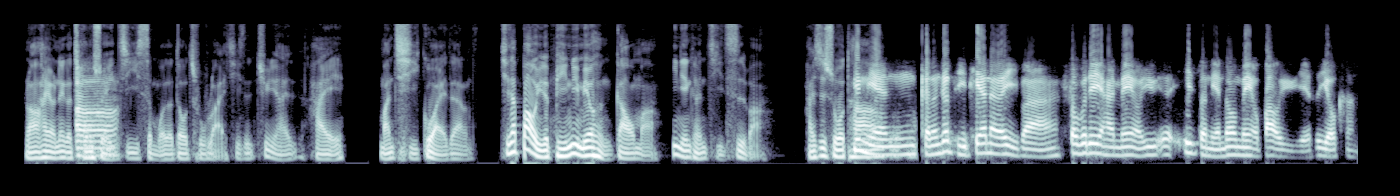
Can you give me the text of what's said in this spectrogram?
然后还有那个抽水机什么的都出来。其实去年还还蛮奇怪这样子。其实它暴雨的频率没有很高嘛，一年可能几次吧？还是说它一年可能就几天而已吧？说不定还没有一一整年都没有暴雨也是有可能。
